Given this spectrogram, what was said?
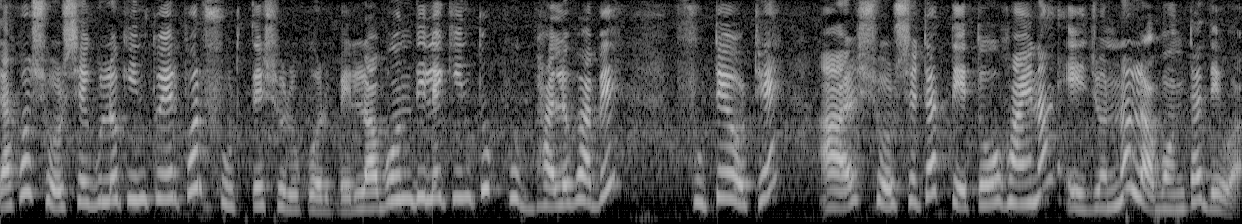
দেখো সর্ষেগুলো কিন্তু এরপর ফুটতে শুরু করবে। লবণ দিলে কিন্তু খুব ভালোভাবে ফুটে ওঠে আর সর্ষেটা তেতোও হয় না, এই জন্য লবণটা দেওয়া।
